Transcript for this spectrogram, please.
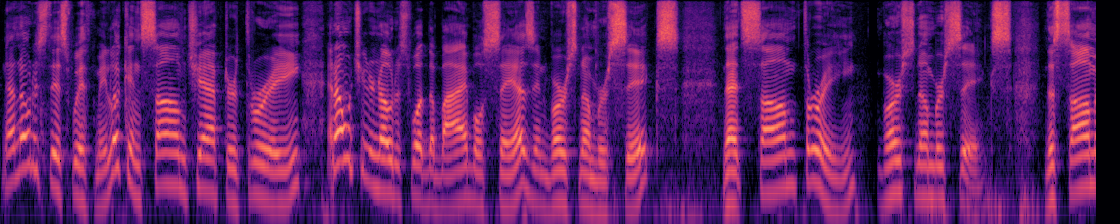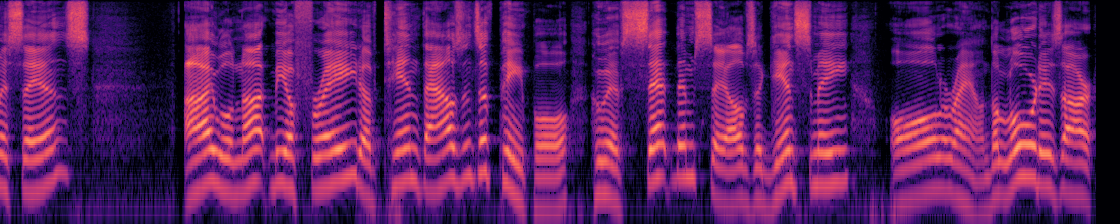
Now notice this with me. Look in Psalm chapter 3 and I want you to notice what the Bible says in verse number 6. That's Psalm 3, verse number 6. The psalmist says, I will not be afraid of ten thousands of people who have set themselves against me all around. The Lord is our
